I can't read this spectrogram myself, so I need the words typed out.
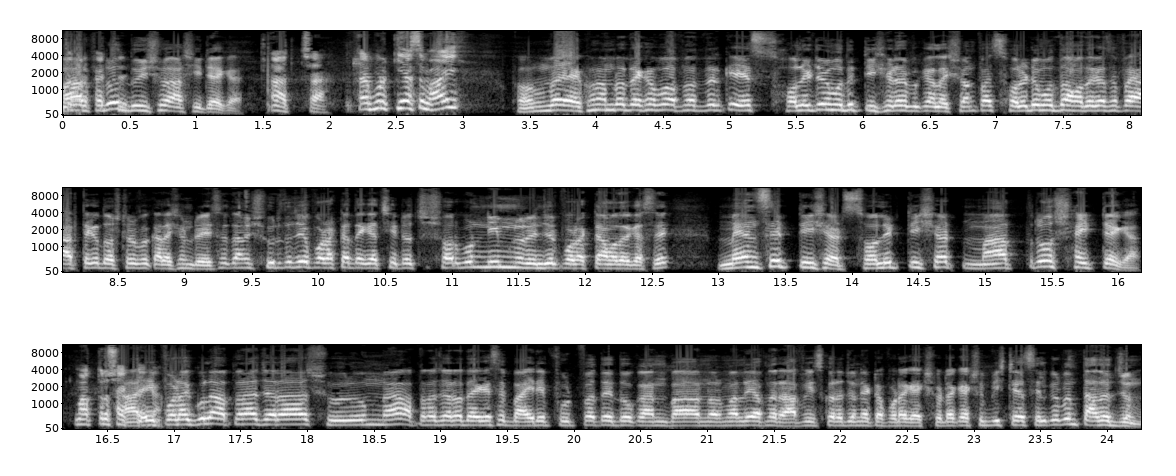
মাত্র। দুইশো আশি টাকা। আচ্ছা তারপর কি আছে ভাই? তখন ভাই এখন আমরা দেখাবো আপনাদেরকে সলিডের মধ্যে টি শার্টের কালেকশন প্রায় সলিডের মধ্যে আমাদের কাছে প্রায় আট থেকে দশটার উপর কালেকশন রয়েছে। তো আমি শুরুতে যে প্রোডাক্টটা দেখাচ্ছি এটা হচ্ছে সর্বনিম্ন রেঞ্জের প্রোডাক্টটা আমাদের কাছে। মেন্সের T shirt solid T shirt মাত্র ষাট টাকা। মাত্র আর এই আপনারা যারা শোরুম না আপনারা যারা দেখা গেছে বাইরে ফুটপাতে দোকান বা নর্মালি আপনার ইউজ করার জন্য একটা প্রোডাক্ট একশো টাকা একশো বিশ টাকা সেল করবেন তাদের জন্য।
